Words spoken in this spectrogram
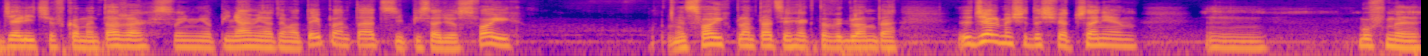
dzielić się w komentarzach swoimi opiniami na temat tej plantacji, pisać o swoich, swoich plantacjach, jak to wygląda. Dzielmy się doświadczeniem, y, mówmy,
